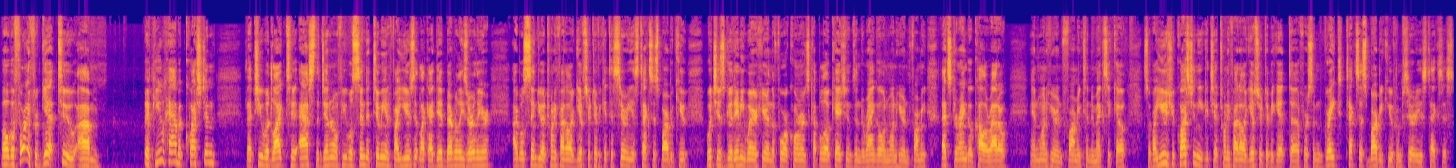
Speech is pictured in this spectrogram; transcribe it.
Well, before I forget, too, um, if you have a question that you would like to ask the general, if you will send it to me, and if I use it like I did Beverly's earlier, I will send you a $25 gift certificate to Serious Texas Barbecue, which is good anywhere here in the Four Corners. A couple locations in Durango and one here in Farmington. That's Durango, Colorado, and one here in Farmington, New Mexico. So if I use your question, you get you a $25 gift certificate uh, for some great Texas barbecue from Serious Texas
